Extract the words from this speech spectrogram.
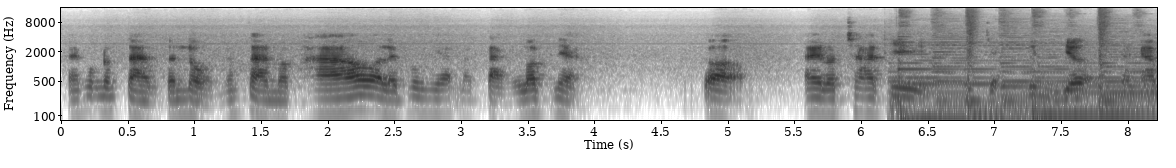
ใช้พวกน้ำตาลโตโนดน้ำตาลมะพร้าวอะไรพวกนี้มาแต่งรสเนี่ยก็ให้รสชาติที่เจ๋งขึ้นเยอะนะครับ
